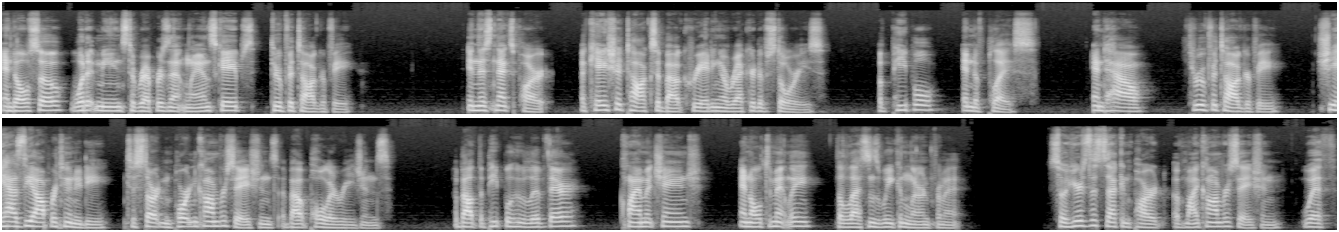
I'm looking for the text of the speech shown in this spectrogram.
and also what it means to represent landscapes through photography. In this next part, Acacia talks about creating a record of stories, of people, and of place, and how, through photography, she has the opportunity to start important conversations about polar regions, about the people who live there, climate change, and ultimately, the lessons we can learn from it. So here's the second part of my conversation with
